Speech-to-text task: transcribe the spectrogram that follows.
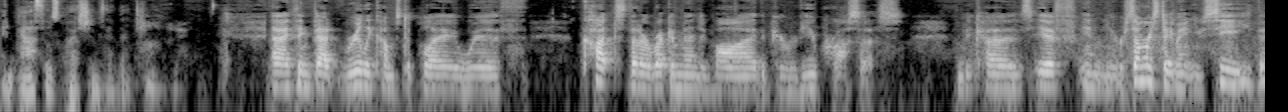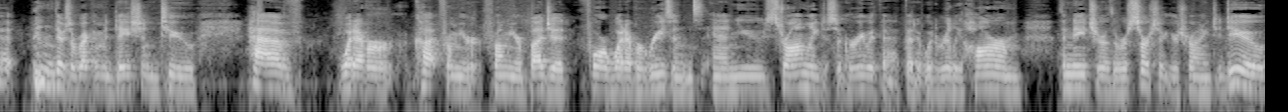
and ask those questions at that time. I think that really comes to play with cuts that are recommended by the peer review process. Because if in your summary statement you see that there's a recommendation to have whatever cut from your from your budget for whatever reasons and you strongly disagree with that that it would really harm the nature of the research that you're trying to do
